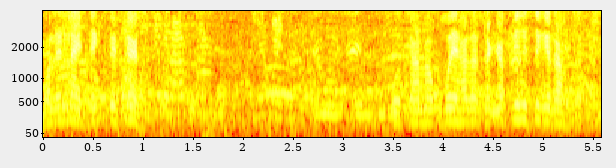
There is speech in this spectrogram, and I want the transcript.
বলেন নাই দেখতেছেন। পঁচানব্বই হাজার টাকা ফিনিশিং এর দাম চাচ্ছে।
